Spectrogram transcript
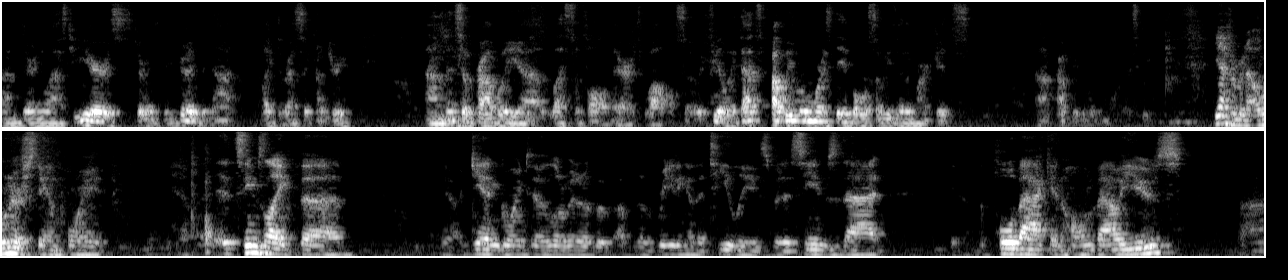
um, during the last few years. Sterling's been good, but not like the rest of the country. Um, and so probably uh, less to fall there as well. So we feel like that's probably a little more stable. Than some of these other markets uh, probably a little more risky. Yeah, from an owner standpoint, it seems like the, you know, again going to a little bit of the, of the reading of the tea leaves, but it seems that you know, the pullback in home values uh,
